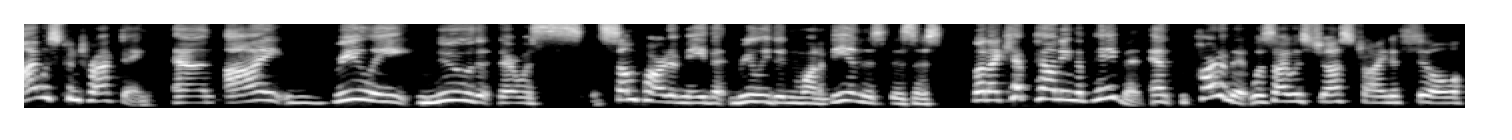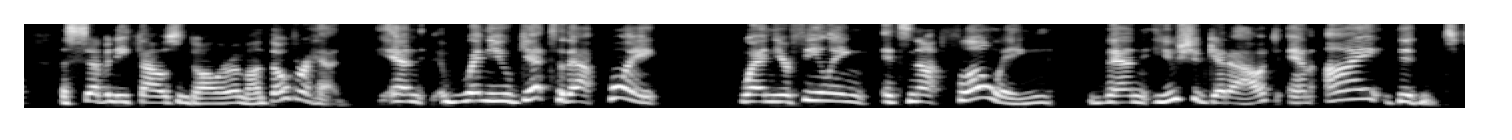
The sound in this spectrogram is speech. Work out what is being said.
I was contracting and I really knew that there was some part of me that really didn't want to be in this business, but I kept pounding the pavement. And part of it was I was just trying to fill a $70,000 a month overhead. And when you get to that point, when you're feeling it's not flowing, then you should get out. And I didn't.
